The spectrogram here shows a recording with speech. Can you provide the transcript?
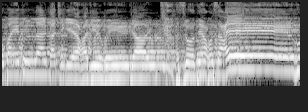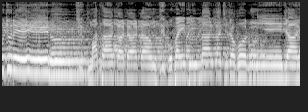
ওবায়দুল্লাহর কাছে গিয়ে হাজির হয়ে যায়। হজরতে হোসাইন হুজুরের মাথা কাটাটা ওবায়দুল্লাহর কাছে যখন নিয়ে যায়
